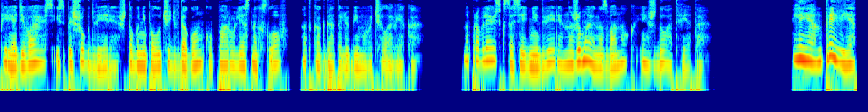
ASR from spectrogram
Переодеваюсь и спешу к двери, чтобы не получить вдогонку пару лестных слов от когда-то любимого человека. Направляюсь к соседней двери, нажимаю на звонок и жду ответа. «Лен, привет!»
